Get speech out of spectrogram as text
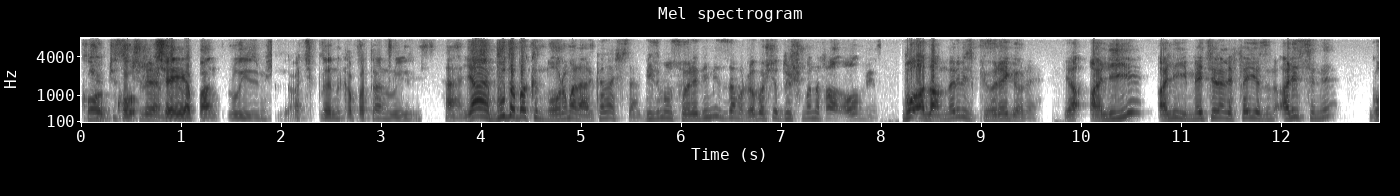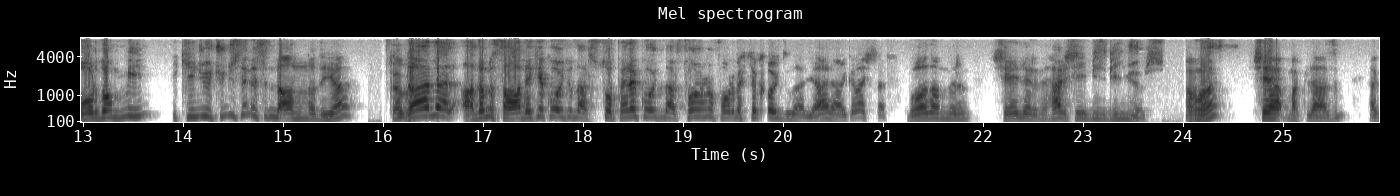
Ko- ko- şey yapan Ruiz'miş. Açıklarını kapatan Ruiz'miş. Ha, yani bu da bakın normal arkadaşlar. Biz bunu söylediğimiz zaman Röbaş'a düşmanı falan olmuyor. Bu adamları biz göre göre. Ya Ali'yi, Ali'yi, Metin Ali Feyyaz'ın Ali'sini Gordon Min ikinci, üçüncü senesinde anladı ya. Tabii. Daha evvel adamı sağ beke koydular, stopere koydular, sonra forvete koydular. Yani arkadaşlar bu adamların şeylerini, her şeyi biz bilmiyoruz. Ama şey yapmak lazım. Ya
